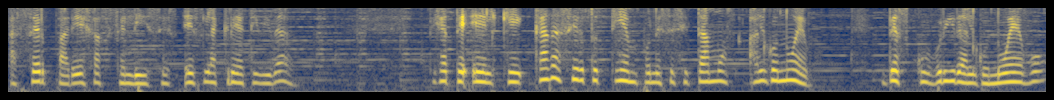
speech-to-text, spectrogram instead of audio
a ser parejas felices, es la creatividad. Fíjate, el que cada cierto tiempo necesitamos algo nuevo, descubrir algo nuevo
